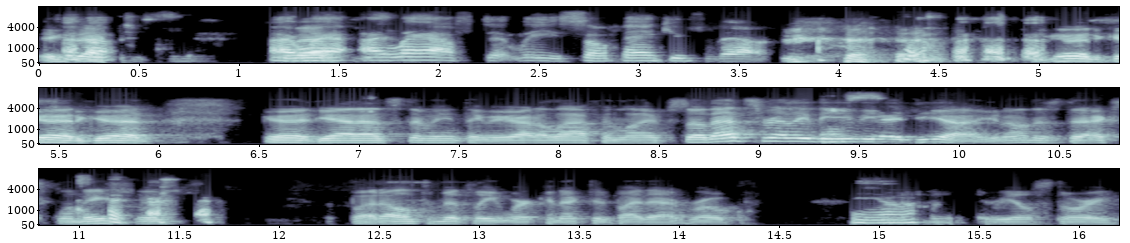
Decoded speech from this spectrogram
Exactly. I, la- I laughed at least, so thank you for that. good, good, good, good. Yeah, that's the main thing. We got to laugh in life. So that's really the the idea. You know, there's the explanation, but ultimately we're connected by that rope. Yeah. Uh, the real story.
